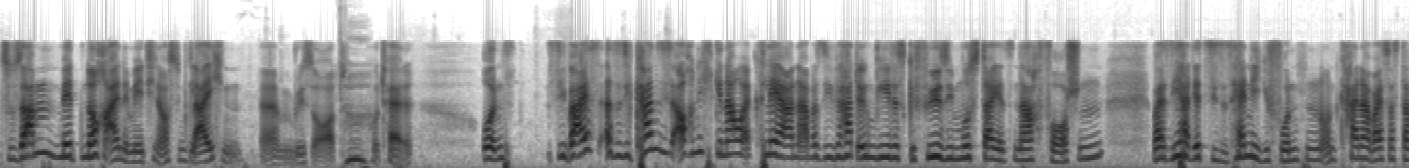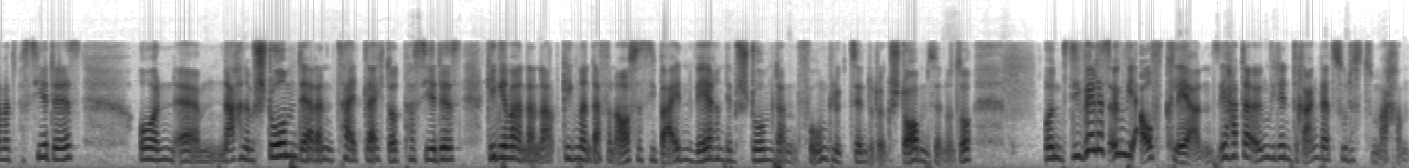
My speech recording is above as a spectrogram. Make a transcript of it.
Zusammen mit noch einem Mädchen aus dem gleichen ähm, Resort, Hotel. Und sie weiß, also sie kann es auch nicht genau erklären, aber sie hat irgendwie das Gefühl, sie muss da jetzt nachforschen, weil sie hat jetzt dieses Handy gefunden und keiner weiß, was damals passiert ist. Und ähm, nach einem Sturm, der dann zeitgleich dort passiert ist, ging man, dann, ging man davon aus, dass die beiden während dem Sturm dann verunglückt sind oder gestorben sind und so. Und sie will das irgendwie aufklären. Sie hat da irgendwie den Drang dazu, das zu machen.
